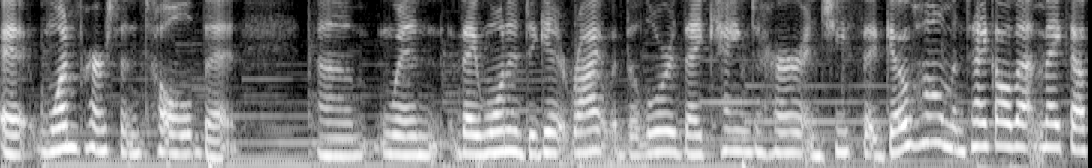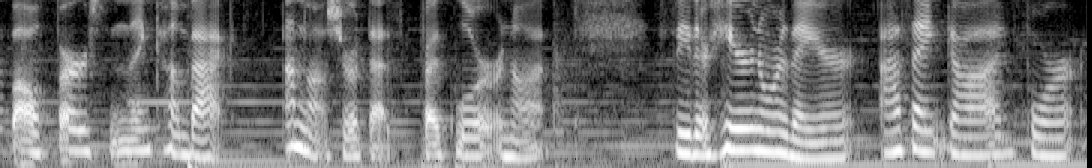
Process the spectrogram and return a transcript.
Uh, one person told that um, when they wanted to get right with the Lord, they came to her and she said, Go home and take all that makeup off first and then come back. I'm not sure if that's folklore or not. It's neither here nor there. I thank God for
